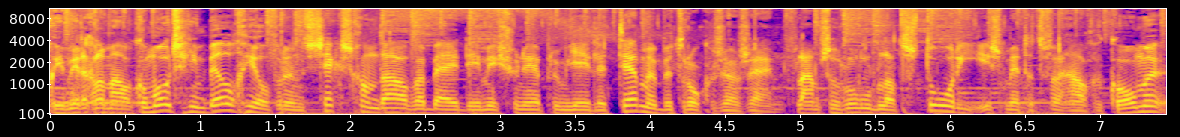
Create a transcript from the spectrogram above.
Goedemiddag allemaal. Commotie in België over een seksschandaal... waarbij demissionair premier Leterme betrokken zou zijn. Vlaamse rollenblad Story is met het verhaal gekomen.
